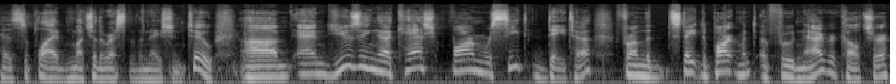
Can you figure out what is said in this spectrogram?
has supplied much of the rest of the nation too. Um, and using uh, cash farm receipt data from the State Department of Food and Agriculture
